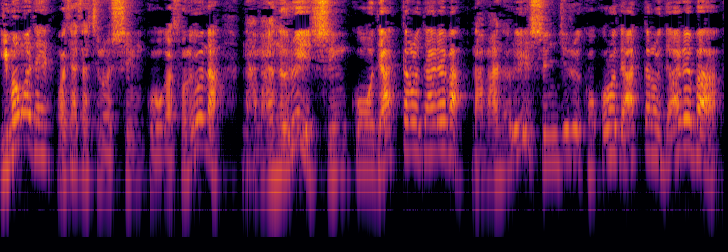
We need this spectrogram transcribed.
今まで私たちの信仰がそのような生ぬるい信仰であったのであれば、生ぬるい信じる心であったのであれば、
